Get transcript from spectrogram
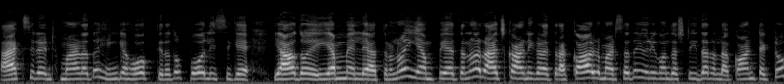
ಆಕ್ಸಿಡೆಂಟ್ ಮಾಡೋದು ಹಿಂಗೆ ಹೋಗ್ತಿರೋದು ಪೊಲೀಸಿಗೆ. ಯಾವುದೋ ಎಂ ಎಲ್ ಎ ಹತ್ರನೋ, ಎಂ ಪಿ ಹತ್ರನೋ, ರಾಜಕಾರಣಿಗಳ ಹತ್ರ ಕಾಲ್ ಮಾಡಿಸೋದು, ಇವ್ರಿಗೊಂದಷ್ಟು ಇದರಲ್ಲ ಕಾಂಟ್ಯಾಕ್ಟು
